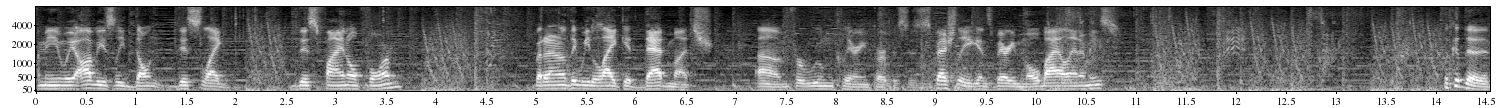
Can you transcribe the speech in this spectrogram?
I mean, we obviously don't dislike this final form, but I don't think we like it that much um, for room clearing purposes, especially against very mobile enemies. Look at the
